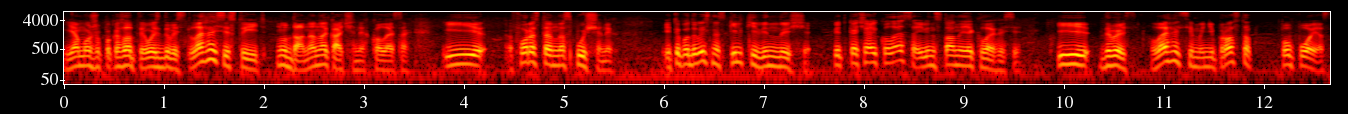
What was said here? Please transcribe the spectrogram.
я можу показати: ось дивись, Legacy стоїть, ну да, на накачаних колесах, і Forester на спущених. І ти подивись, наскільки він нижче. Підкачай колеса, і він стане як Legacy. І дивись, Legacy мені просто по пояс.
